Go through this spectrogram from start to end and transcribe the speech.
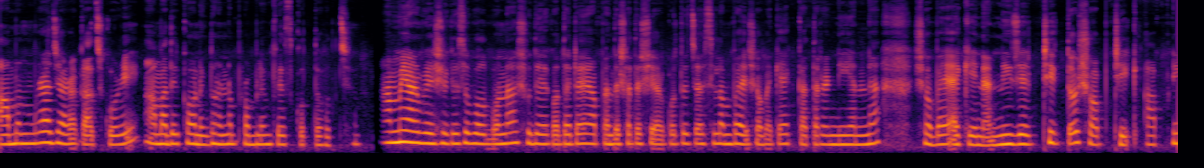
আমরা যারা কাজ করি, আমাদেরকে অনেক ধরনের প্রবলেম ফেস করতে হচ্ছে। আমি আর বেশি কিছু বলব না। শুধু এই কথাটাই আপনাদের সাথে শেয়ার করতে চাইছিলাম। ভাই, সবাইকে এক কাতারে নিয়েন না। সবাই একই না। নিজের ঠিক তো সব ঠিক। আপনি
